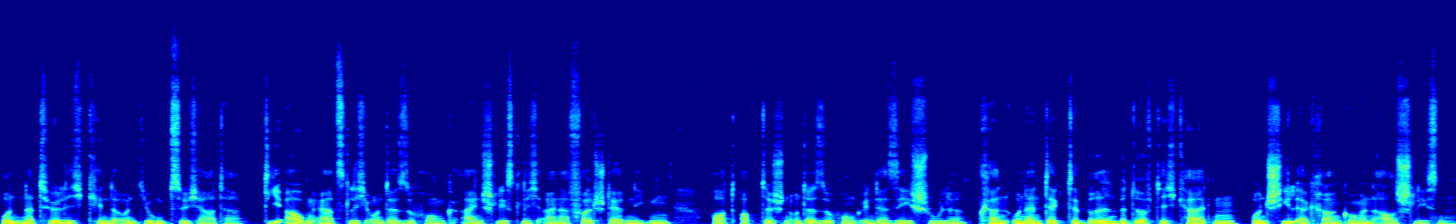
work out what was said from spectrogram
und natürlich Kinder- und Jugendpsychiater. Die augenärztliche Untersuchung einschließlich einer vollständigen orthoptischen Untersuchung in der Sehschule kann unentdeckte Brillenbedürftigkeiten und Schielerkrankungen ausschließen.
